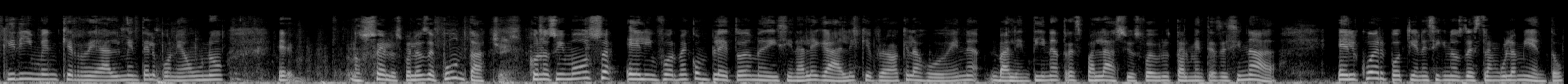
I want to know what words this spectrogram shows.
crimen que realmente le pone a uno, eh, no sé, los pelos de punta. Sí. Conocimos el informe completo de medicina legal que prueba que la joven Valentina Tres Palacios fue brutalmente asesinada. El cuerpo tiene signos de estrangulamiento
